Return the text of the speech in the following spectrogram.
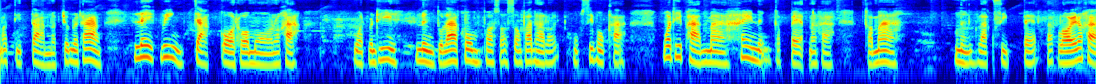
มาติดตามรับชมแนทาง เลขวิ่งจากกทมเนาะค่ะงวดวันที่ 1 ตุลาคม พศ 2566 ค่ะงวดที่ผ่านมาให้ 1 กับ 8 นะคะกับมา 1 หลัก 10 8 หลักร้อยเนาะค่ะ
